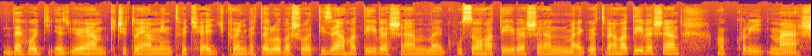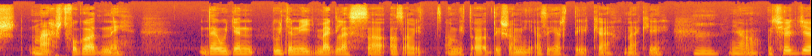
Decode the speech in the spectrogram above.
de hogy ez olyan kicsit olyan, mint hogyha egy könyvet elolvasol 16 évesen, meg 26 évesen, meg 56 évesen, akkor így más, mást fog adni. De ugyan, ugyanígy meg lesz az, amit, amit ad, és ami az értéke neki. Hmm. Ja, úgyhogy,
